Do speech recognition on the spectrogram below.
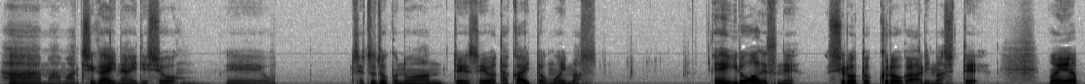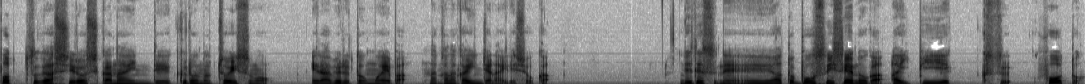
はあ、まあ間違いないでしょう。えー、接続の安定性は高いと思います。えー、色はですね、白と黒がありまして、まあ、AirPods が白しかないんで、黒のチョイスも選べると思えば、なかなかいいんじゃないでしょうか。でですね、えー、あと防水性能が IPX4 と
